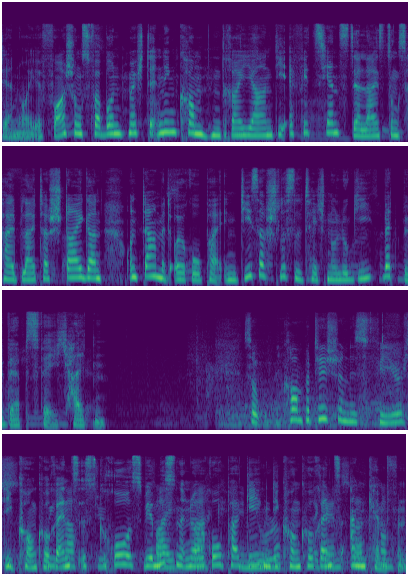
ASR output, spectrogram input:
Der neue Forschungsverbund möchte in den kommenden drei Jahren die Effizienz der Leistungshalbleiter steigern und damit Europa in dieser Schlüsseltechnologie wettbewerbsfähig fähig halten. Die Konkurrenz ist groß. Wir müssen in Europa gegen die Konkurrenz ankämpfen.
